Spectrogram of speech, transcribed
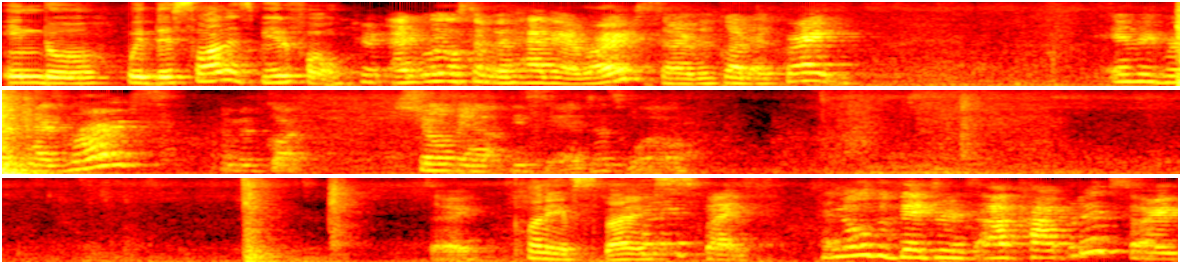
indoor with this one is beautiful. And we also have our robes, so we've got a great, every room has robes, and we've got shelving up this end as well. So plenty of space. Plenty of space. And all the bedrooms are carpeted, so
